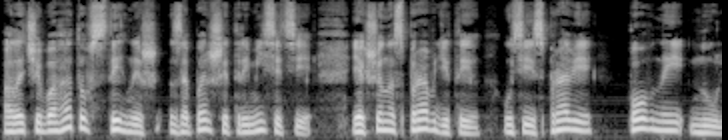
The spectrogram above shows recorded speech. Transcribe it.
Але чи багато встигнеш за перші три місяці, якщо насправді ти у цій справі повний нуль?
